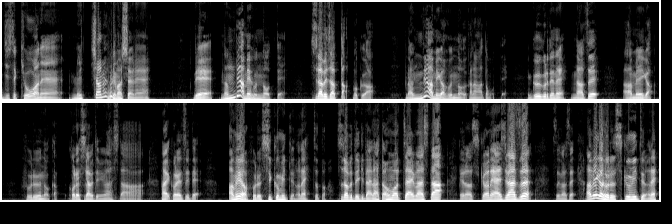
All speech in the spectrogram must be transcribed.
実際今日はね、めっちゃ雨降りましたよね。で、なんで雨降んのって、調べちゃった、僕は。なんで雨が降んのかなと思って。Google でね、なぜ雨が降るのか。これ調べてみました。はい、これについて。雨を降る仕組みっていうのをね、ちょっと調べていきたいなと思っちゃいました。よろしくお願いします。すいません。雨が降る仕組みっていうのはね、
